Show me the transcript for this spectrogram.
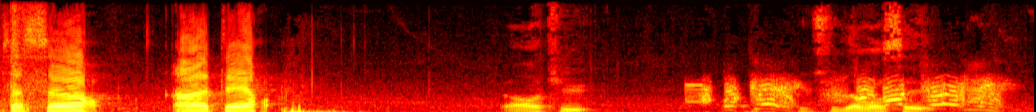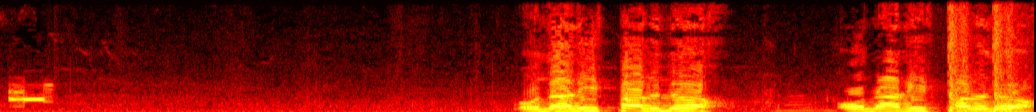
Ça sort. Un à terre. Alors tu... Je suis friendly. On arrive par le nord. On arrive par le nord.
